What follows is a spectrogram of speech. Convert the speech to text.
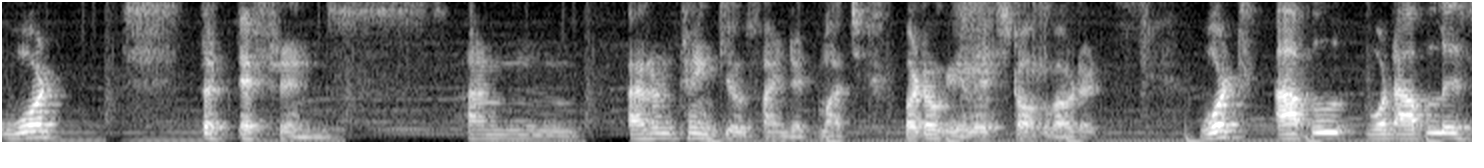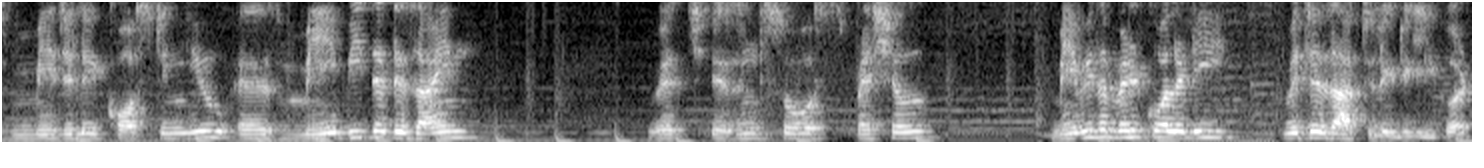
what's the difference, and I don't think you'll find it much, but okay, let's talk about it. What Apple, what Apple is majorly costing you is maybe the design, which isn't so special, maybe the build quality, which is actually really good,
